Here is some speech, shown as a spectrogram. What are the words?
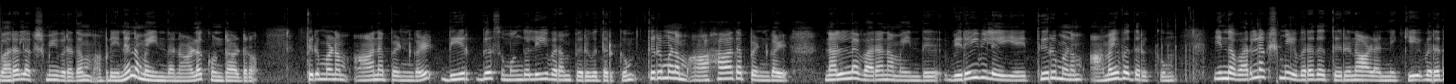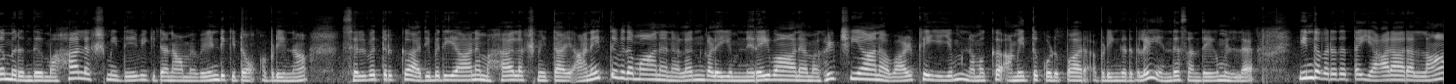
வரலட்சுமி விரதம் அப்படின்னு நம்ம இந்த நாளை கொண்டாடுறோம். திருமணம் ஆன பெண்கள் தீர்க்க சுமங்கலி வரம் பெறுவதற்கும் திருமணம் ஆகாத பெண்கள் நல்ல வரன் அமைந்து விரைவிலேயே திருமணம் அமைவதற்கும் இந்த வரலட்சுமி விரத திருநாள் அன்னைக்கு விரதம் இருந்து மகாலட்சுமி தேவி கிட்ட நாம் வேண்டிக்கிட்டோம் அப்படின்னா செல்வத்திற்கு அதிபதியான மகாலட்சுமி தாய் அனைத்து விதமான நலன்களையும் நிறைவான மகிழ்ச்சியான வாழ்க்கையையும் நமக்கு அமைத்து கொடுப்பார் அப்படிங்கிறதுல எந்த சந்தேகமும் இல்லை. இந்த விரதத்தை யாரெல்லாம்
